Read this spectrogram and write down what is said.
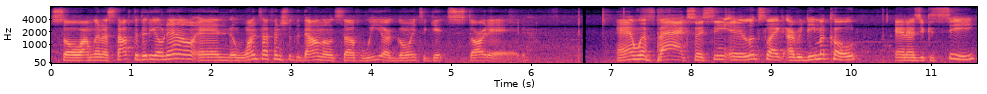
So I'm to stop the video now, and once I finish with the download stuff, we are going to get started. And we're back. So see, it looks like I redeemed my code, and as you can see,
